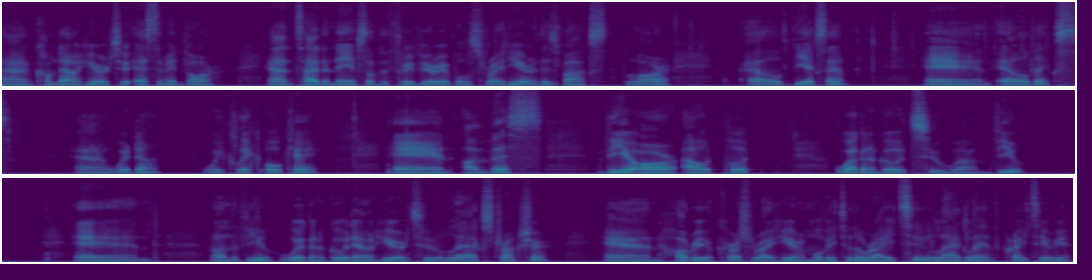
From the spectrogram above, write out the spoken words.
and come down here to estimate var and type the names of the three variables right here in this box, lar, lbxm, and LVIX and we're done. We click OK. And on this VAR output we're gonna go to um, view. And on the view we're gonna go down here to lag structure and hover your cursor right here and move it to the right to lag length criteria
